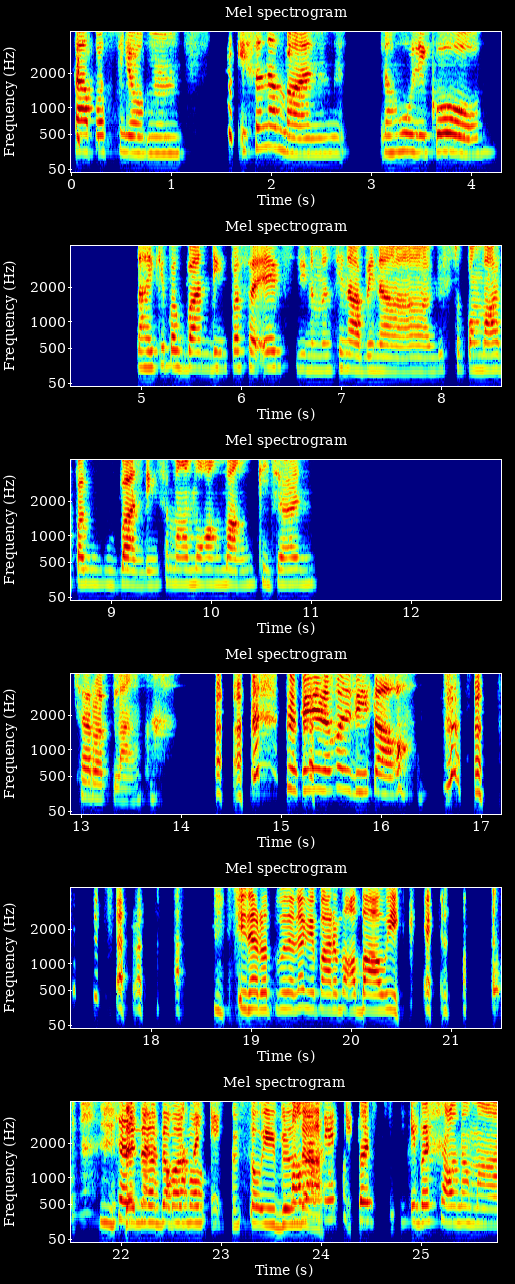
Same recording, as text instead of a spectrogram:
Tapos yung isa naman, nahuli ko, nakikipag-banding pa sa ex. Di naman sinabi na gusto pang makipag-banding sa mga mukhang monkey dyan. Charot lang. Sabi niya naman, dito ako. Charot lang. Sinarot mo na lang eh, para makabawi ka. Charot Then lang. naramdaman mo, Baka- I'm so evil baka na. mamaya iba, iba siya ako ng mga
